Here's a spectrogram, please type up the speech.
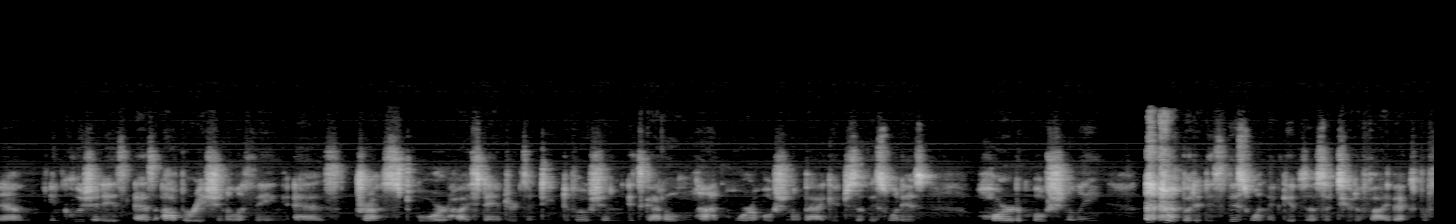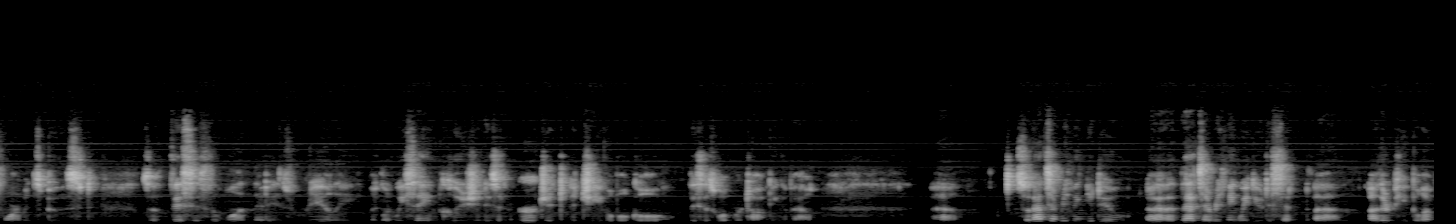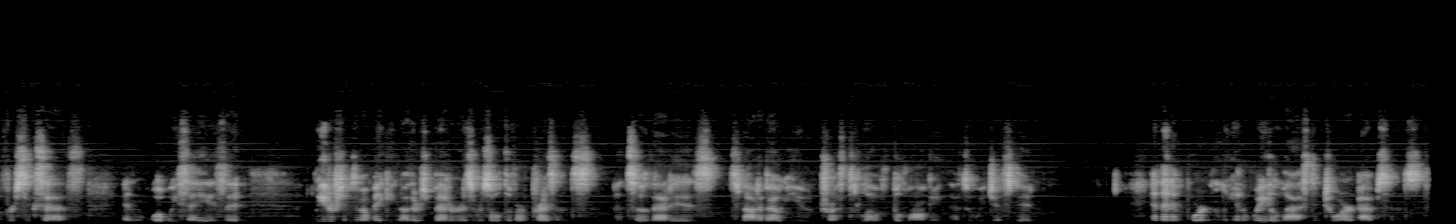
Um, inclusion is as operational a thing as trust or high standards and deep devotion. It's got a lot more emotional baggage. So this one is hard emotionally, but it is this one that gives us a 2 to 5x performance boost. So this is the one that is really, like when we say inclusion is an urgent, achievable goal, this is what we're talking about. Um, so that's everything you do. Uh, that's everything we do to set um, other people up for success. What we say is that leadership is about making others better as a result of our presence. And so that is, it's not about you. Trust, love, belonging. That's what we just did. And then importantly, in a way to last into our absence.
